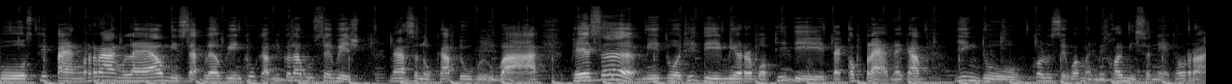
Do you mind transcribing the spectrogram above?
Bulls ที่แปลงร่างแล้วมี Zach LaVine คู่กับ Nikola Vucevic น่าสนุกครับดูหวือหวาเพเซอร์มีตัวที่ดีมีระบบที่ดี แต่ก็แปลกนะครับ ยิ่งดูก็รู้สึกว่ามันไม่ค่อยมีเสน่ห์เท่าไหร่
